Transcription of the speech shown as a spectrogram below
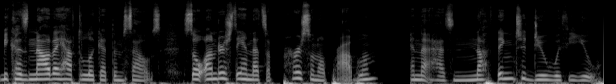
because now they have to look at themselves. So understand that's a personal problem and that has nothing to do with you.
